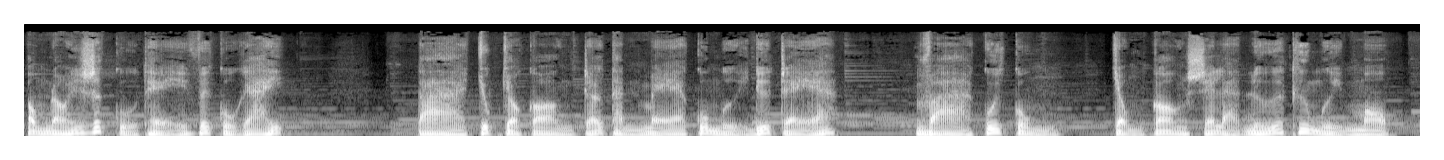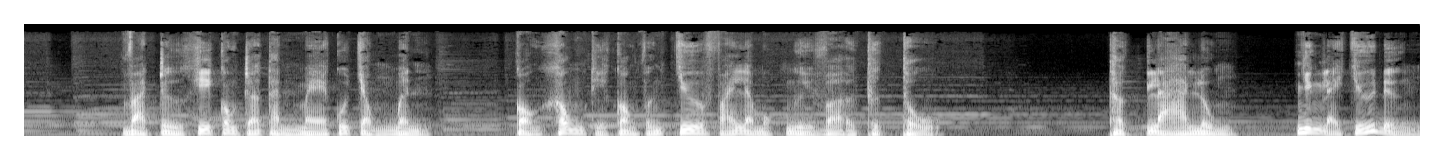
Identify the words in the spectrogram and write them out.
ông nói rất cụ thể với cô gái. Ta chúc cho con trở thành mẹ của 10 đứa trẻ và cuối cùng chồng con sẽ là đứa thứ 11. Và trừ khi con trở thành mẹ của chồng mình, còn không thì con vẫn chưa phải là một người vợ thực thụ. Thật lạ lùng, nhưng lại chứa đựng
